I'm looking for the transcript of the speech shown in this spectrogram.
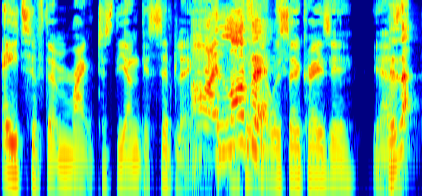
eight of them ranked as the youngest sibling. Oh, I love thought it. That was so crazy. Yeah. Is that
